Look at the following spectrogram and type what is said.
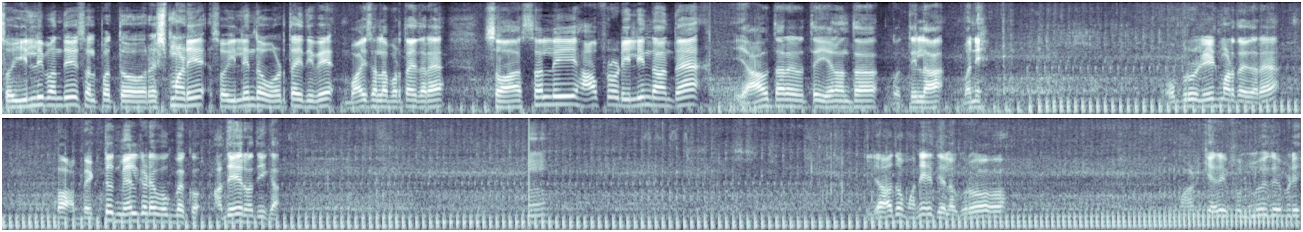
ಸೊ ಇಲ್ಲಿ ಬಂದು ಸ್ವಲ್ಪ ಹೊತ್ತು ರೆಸ್ಟ್ ಮಾಡಿ. ಸೊ ಇಲ್ಲಿಂದ ಓಡ್ತಾ ಇದ್ದೀವಿ ಬಾಯ್ಸ್ ಎಲ್ಲ ಬರ್ತಾ ಇದ್ದಾರೆ. ಸೊ ಅಸಲಿ ಹಾಫ್ ರೋಡ್ ಇಲ್ಲಿಂದ ಅಂತೆ. ಯಾವ ಥರ ಇರುತ್ತೆ ಏನು ಅಂತ ಗೊತ್ತಿಲ್ಲ. ಬನ್ನಿ. ಒಬ್ಬರು ಲೀಡ್ ಮಾಡ್ತಾ ಇದ್ದಾರೆ. ಬೆಟ್ಟದ ಮೇಲ್ಗಡೆ ಹೋಗ್ಬೇಕು. ಅದೇ ಇರೋದು ಈಗ ಹ್ಮ್. ಇಲ್ಲಿ ಯಾವುದೋ ಮನೆ ಇದೆಯಲ್ಲ ಗುರು? ಮಡಿಕೇರಿ ಫುಲ್ಲು ಇದೆ ಬಿಡಿ.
